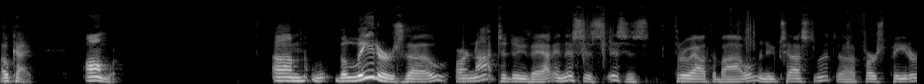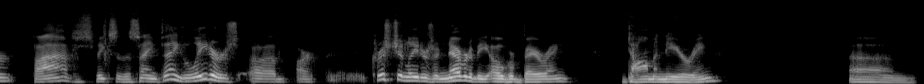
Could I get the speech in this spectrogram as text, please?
Okay. Onward. Um, the leaders, though, are not to do that, and this is this is throughout the Bible, the New Testament. Uh, First uh, Peter five speaks of the same thing. Leaders uh, are Christian leaders are never to be overbearing, domineering, um,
